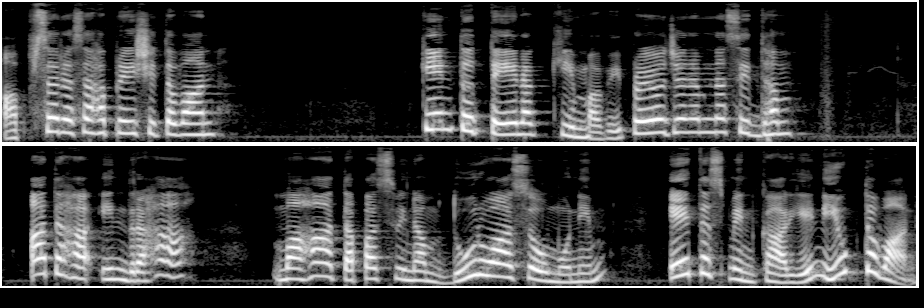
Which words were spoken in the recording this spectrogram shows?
अप्सरसः प्रेषितवान्। किन्तु तेन किमपि प्रयोजनं न सिद्धम् अतः इन्द्रः महातपस्विनं दूर्वासो मुनिम् एतस्मिन् कार्ये नियुक्तवान्।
